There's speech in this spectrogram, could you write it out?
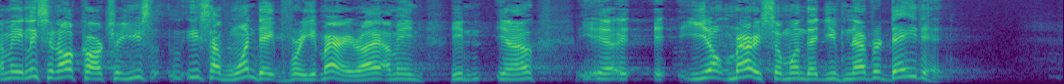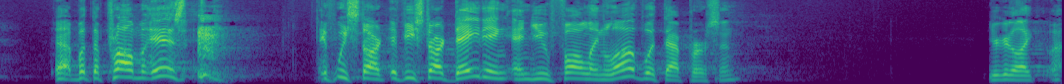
I mean, at least in our culture, you at least have one date before you get married, right? I mean, you, you know, you, you don't marry someone that you've never dated. Uh, but the problem is, if we start, if you start dating and you fall in love with that person, you're gonna like, uh,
